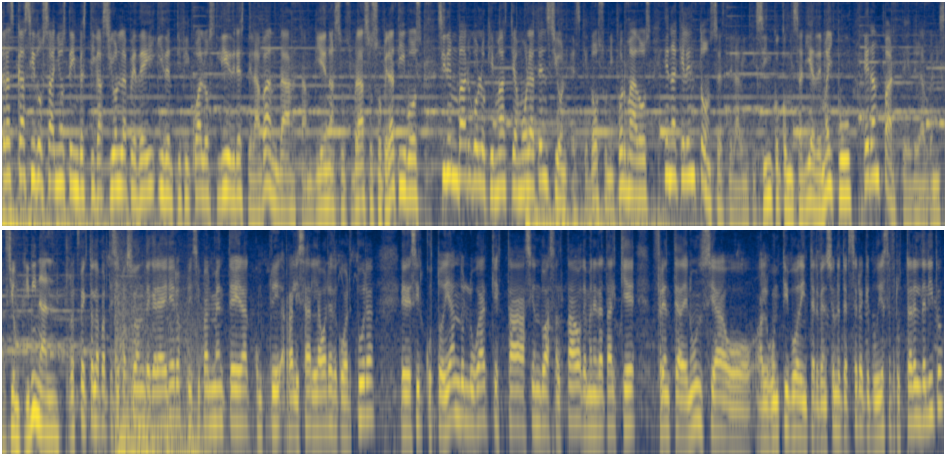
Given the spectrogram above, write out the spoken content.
Tras casi dos años de investigación, la PDI identificó a los líderes de la banda, también a sus brazos operativos. Sin embargo, lo que más llamó la atención es que dos uniformados, en aquel entonces de la 25 Comisaría de Maipú, eran parte de la organización criminal. Respecto a la participación de carabineros, principalmente era cumplir, realizar labores de cobertura, es decir, custodiando el lugar que está siendo asaltado de manera tal que frente a denuncia o algún tipo de intervención de tercero que pudiese frustrar el delito,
